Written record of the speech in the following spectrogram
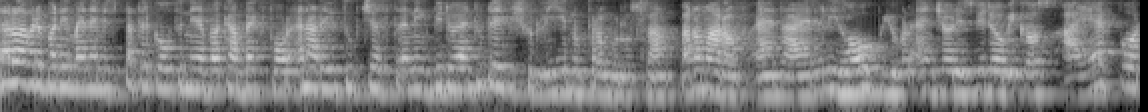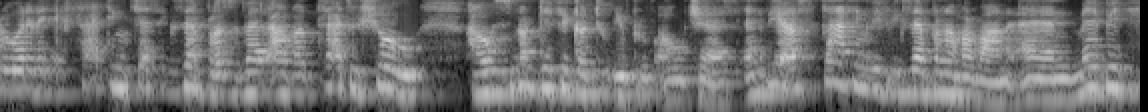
Hello everybody, my name is Petr Koutny and welcome back for another YouTube chess training video. And today we should learn from Ruslan Ponomariov. And I really hope you will enjoy this video because I have for you really exciting chess examples where I will try to show you how it's not difficult to improve our chess. And we are starting with example number one. And maybe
